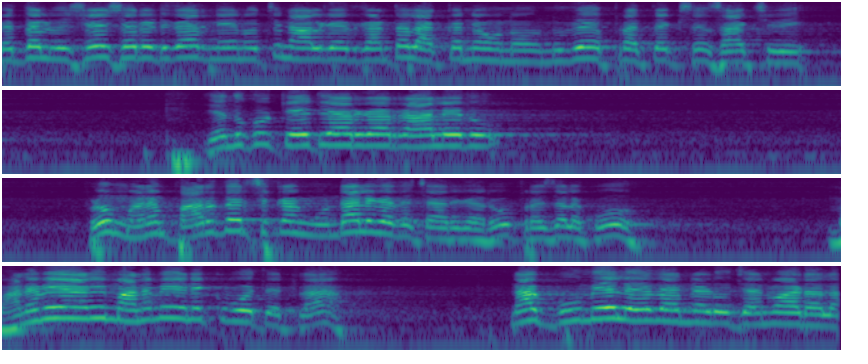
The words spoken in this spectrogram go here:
పెద్దలు విశ్వేశ్వరరెడ్డి గారు నేను వచ్చి నాలుగైదు గంటలు అక్కడనే ఉన్నావు నువ్వే ప్రత్యక్ష సాక్షివి. ఎందుకు కేటీఆర్ గారు రాలేదు? ఇప్పుడు మనం పారదర్శకంగా ఉండాలి కదా చారి గారు ప్రజలకు. మనమే అని మనమే వెనక్కిపోతే ఎట్లా? నాకు భూమే లేదన్నాడు జన్వాడల.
